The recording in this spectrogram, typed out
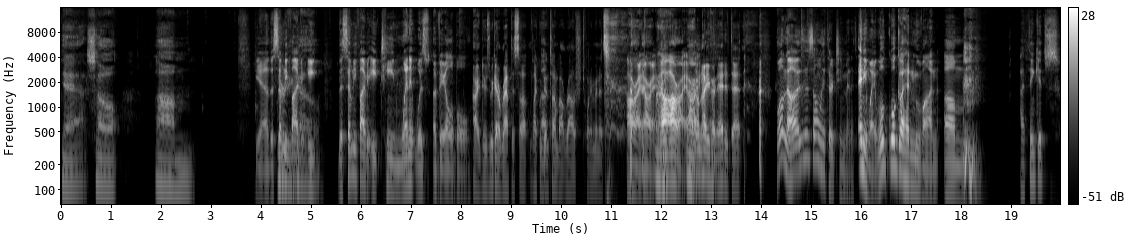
Yeah. So um Yeah. The 75 go. 8 the 7518 when it was available. All right, dudes, we got to wrap this up. Like we've Uh, been talking about routers for 20 minutes. All right, all right. All right, All right, all all I don't know how you're gonna edit that. Well, no, it's it's only 13 minutes. Anyway, we'll we'll go ahead and move on. Um I think it's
